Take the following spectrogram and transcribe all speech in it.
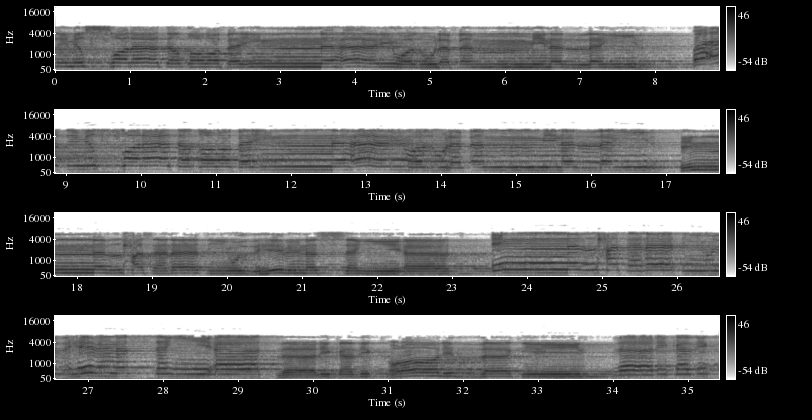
وأقم الصلاة طرفي النهار وزلفا من الليل. وأقم الصلاة طرفي النهار وزلفا من الليل. إن الحسنات يذهبن السيئات. إن ذلك ذكرى للذاكرين ذلك ذكرى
